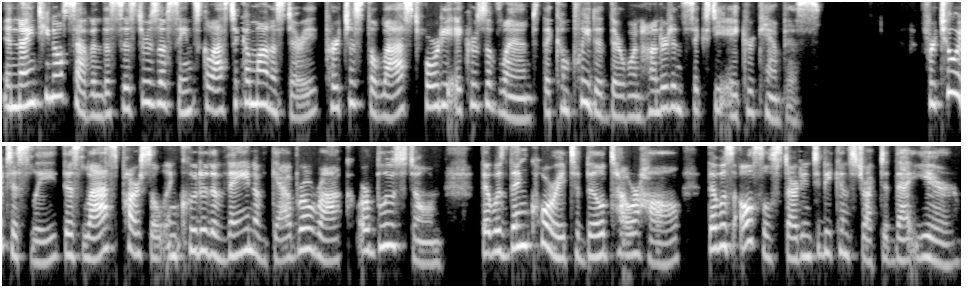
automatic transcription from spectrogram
In 1907, the Sisters of St. Scholastica Monastery purchased the last 40 acres of land that completed their 160 acre campus. Fortuitously, this last parcel included a vein of gabbro rock or bluestone that was then quarried to build Tower Hall that was also starting to be constructed that year.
